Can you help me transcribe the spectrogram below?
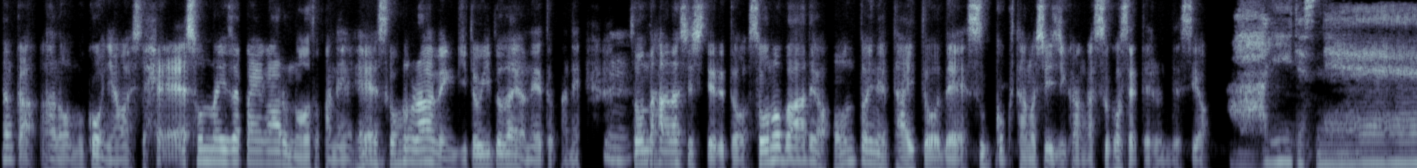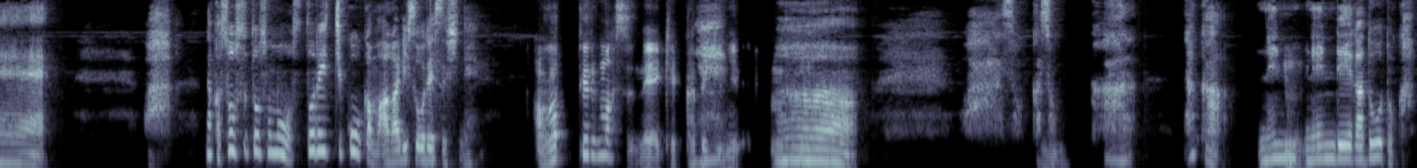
なんか、あの、向こうに合わせて、へえ、そんな居酒屋があるの？とかね、えーそのラーメンギトギトだよね？とかね、うんそんな話してると、その場では本当にね、対等ですっごく楽しい時間が過ごせてるんですよ。ああ、いいですね。あなんかそうするとそのストレッチ効果も上がりそうですしね。上がってますね、結果的にね。うん。わあ、そっかそっか。なんか、年、うん年齢がどうとか、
